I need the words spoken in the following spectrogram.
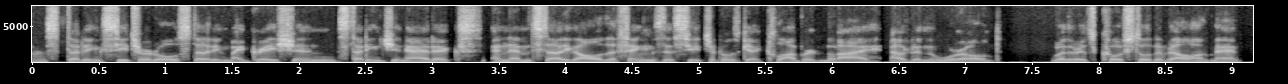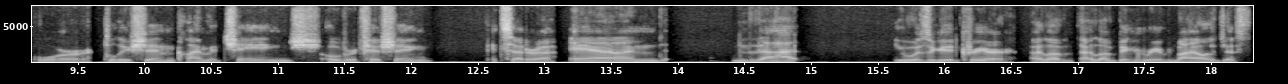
uh, studying sea turtles, studying migration, studying genetics, and then studying all the things that sea turtles get clobbered by out in the world, whether it's coastal development or pollution, climate change, overfishing, etc. And that it was a good career. I love I love being a marine biologist,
